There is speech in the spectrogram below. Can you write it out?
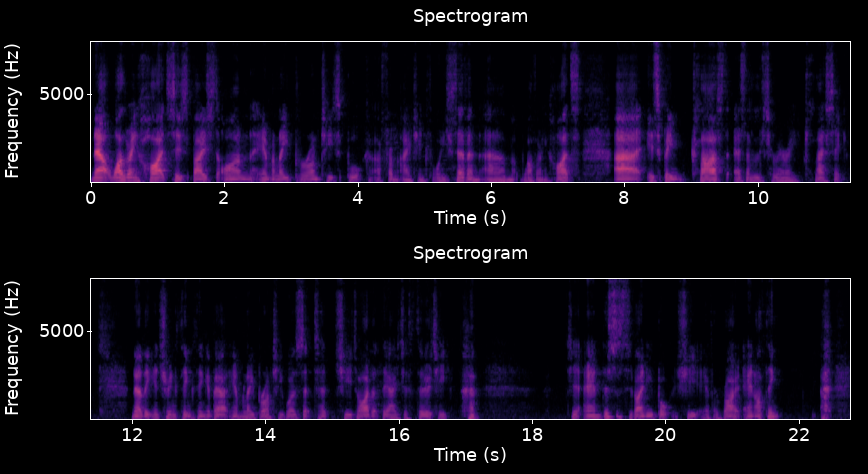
Now, Wuthering Heights is based on Emily Bronte's book uh, from 1847, um, Wuthering Heights. Uh, it's been classed as a literary classic. Now, the interesting thing, thing about Emily Bronte was that she died at the age of 30. and this is the only book she ever wrote. And I think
